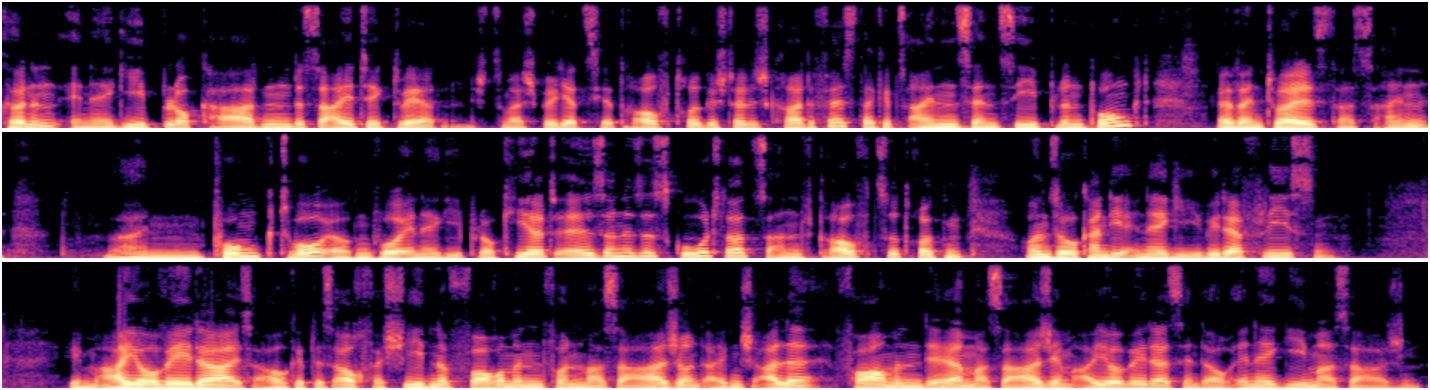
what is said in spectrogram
können Energieblockaden beseitigt werden. Wenn ich zum Beispiel jetzt hier drauf drücke, stelle ich gerade fest, da gibt es einen sensiblen Punkt. Eventuell ist das ein, ein Punkt, wo irgendwo Energie blockiert ist und es ist gut, dort sanft drauf zu drücken und so kann die Energie wieder fließen. Im Ayurveda auch, gibt es auch verschiedene Formen von Massage und eigentlich alle Formen der Massage im Ayurveda sind auch Energiemassagen.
